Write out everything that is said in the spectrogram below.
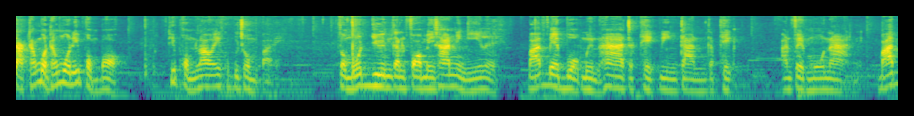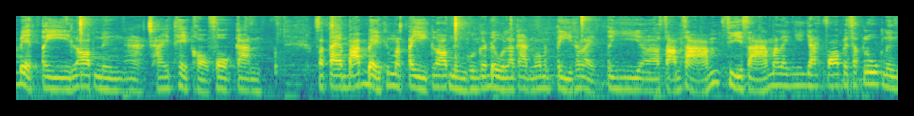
จากทั้งหมดทั้งมวลที่ผมบอกที่ผมเล่าให้คุณผู้ชมไป สมมติยืนกันฟอร์เมชันอย่างนี้เลยบาสเบดบวกหมื่นห้าจากเทควิงกันกับเทคอันเฟดโมนาดบาสเบดตีรอบหนึ่งอะใช้เทคของโฟกันสแตมบาสเบดขึ้นมาตีอีกรอบหนึ่งคุณก็ดูแล้วกันว่ามันตีเท่าไหร่ตีสามสามสี่สามอะไรเงี้ยยัดฟอร์ไปสักลูกหนึ่ง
